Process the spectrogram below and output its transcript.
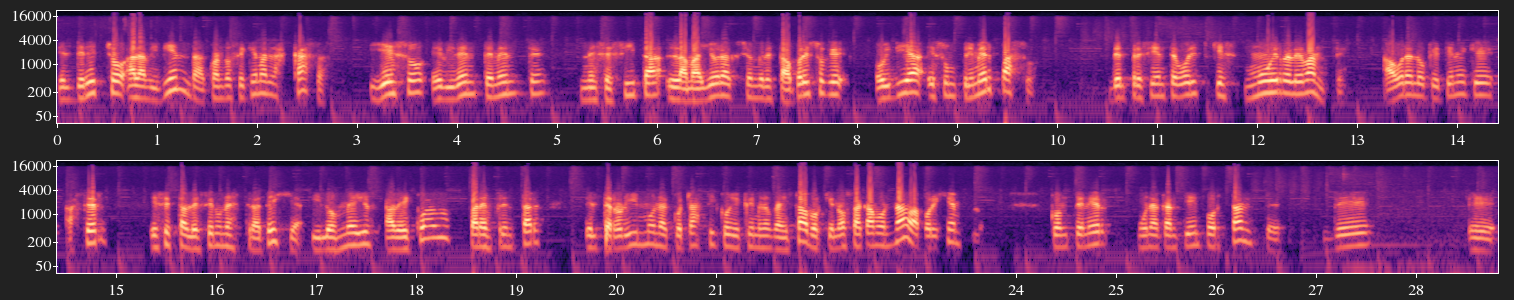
el derecho a la vivienda cuando se queman las casas. Y eso evidentemente necesita la mayor acción del Estado. Por eso que hoy día es un primer paso del presidente Boris que es muy relevante. Ahora lo que tiene que hacer es establecer una estrategia y los medios adecuados para enfrentar el terrorismo, el narcotráfico y el crimen organizado, porque no sacamos nada, por ejemplo, con tener una cantidad importante de eh,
